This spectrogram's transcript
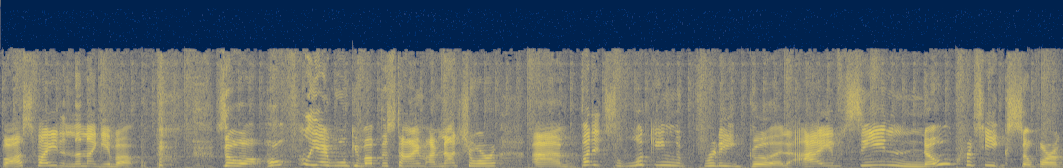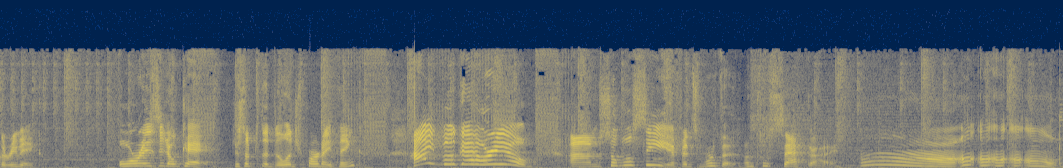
boss fight and then I gave up. so uh, hopefully I won't give up this time. I'm not sure. Um, but it's looking pretty good. I've seen no critiques so far of the remake. Or is it okay? Just up to the village part, I think. Hi, Buka, how are you? Um, so we'll see if it's worth it. Until Sack Guy. Oh, uh, uh, uh, uh.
